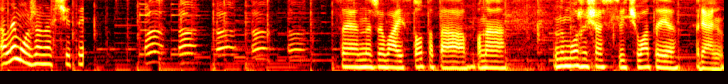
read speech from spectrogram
але може навчити. Це не жива істота, та вона не може щось відчувати реально.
